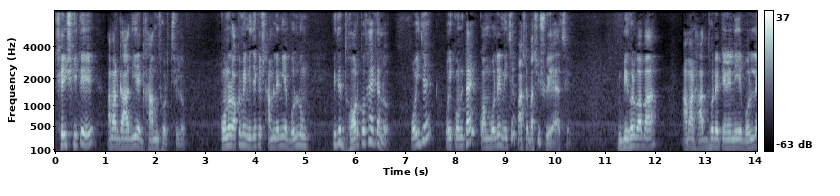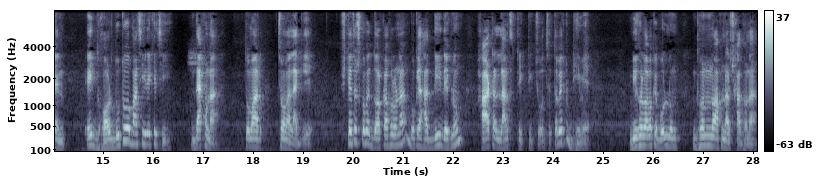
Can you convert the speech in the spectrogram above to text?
সেই শীতে আমার গা দিয়ে ঘাম ঝরছিল। কোনো রকমে নিজেকে সামলে নিয়ে বললুম, এতে ধর কোথায় গেল? ওই যে, ওই কোনটায় কম্বলের নিচে পাশাপাশি শুয়ে আছে। বিঘর বাবা আমার হাত ধরে টেনে নিয়ে বললেন, এই ধর দুটোও বাঁচিয়ে রেখেছি। দেখো না তোমার চোঙা লাগিয়ে। স্টেথোস্কোপের দরকার হলো না, বুকে হাত দিয়েই দেখলুম হার্ট আর লাংস ঠিক ঠিক চলছে। তবে একটু ঢিমে। বিঘর বাবাকে বললুম, ধন্য আপনার সাধনা।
